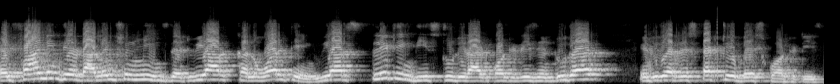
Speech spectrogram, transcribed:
And finding their dimension means that we are converting we are splitting these two derived quantities into their into their respective base quantities.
